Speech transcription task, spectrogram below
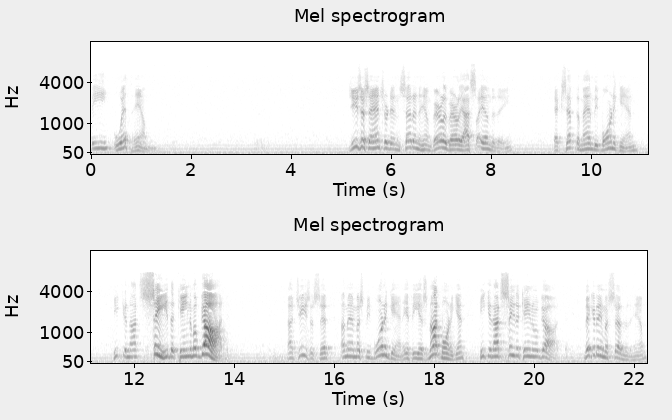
be with him. Jesus answered and said unto him, Verily, verily, I say unto thee, except a man be born again, he cannot see the kingdom of God. Now, Jesus said, A man must be born again. If he is not born again, he cannot see the kingdom of God. Nicodemus said unto him,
